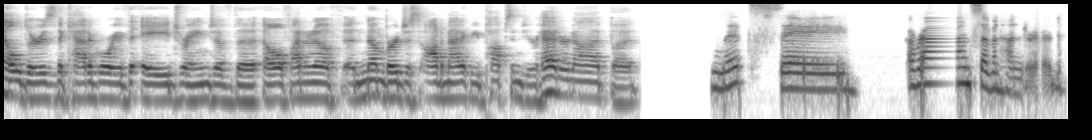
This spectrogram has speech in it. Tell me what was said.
elder is the category of the age range of the elf. I don't know if a number just automatically pops into your head or not, but Let's say around seven hundred.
